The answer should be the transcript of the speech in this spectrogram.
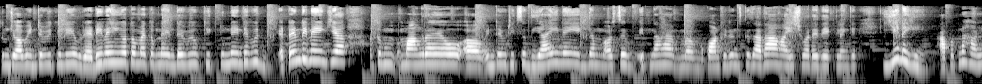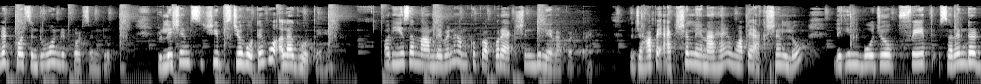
तुम जॉब इंटरव्यू के लिए रेडी नहीं हो तो मैं तुमने इंटरव्यू ठीक, तुमने इंटरव्यू अटेंड ही नहीं किया। और तुम मांग रहे हो इंटरव्यू ठीक से दिया ही नहीं एकदम, और सिर्फ़ इतना है कॉन्फिडेंस के साथ हाँ हाँ ईश्वर देख लेंगे। ये नहीं, आप अपना hundred percent two hundred percent दो। रिलेशनशिप्स जो होते हैं, वो अलग होते हैं। और ये सब मामले में ना हमको प्रॉपर एक्शन भी लेना पड़ता है। तो जहाँ पे एक्शन लेना है, वहाँ पे एक्शन लो, लेकिन वो जो फेथ सरेंडर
